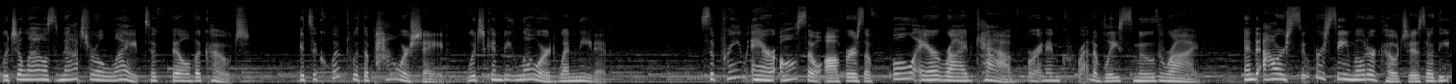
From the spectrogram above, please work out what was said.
which allows natural light to fill the coach. It's equipped with a power shade, which can be lowered when needed. Supreme Aire also offers a full air ride cab for an incredibly smooth ride. And our Super C motor coaches are the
